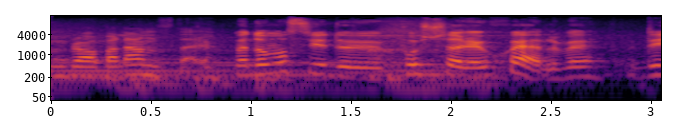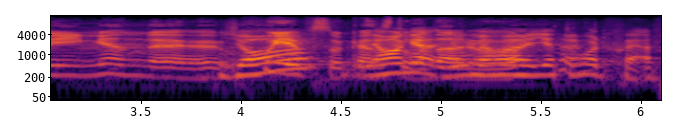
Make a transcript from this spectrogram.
en bra balans där. Men då måste ju du pusha dig själv. Det är ingen eh, Ja, chef som kan jag stå ga- där jo, men jag har en och... jättehård chef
